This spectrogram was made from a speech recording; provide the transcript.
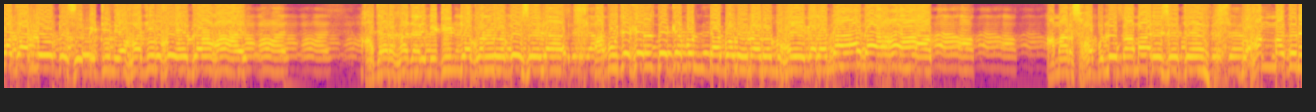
হাজার লোক এসে মিটিংয়ে হাজির হয়ে যায়। হাজার হাজার মিটিং যখন লোক এসে যায়, আবু জেহেল দেখে মনটা বলো, নরম হয়ে গেল? না না। আমার সব লোক আমার এসেছে। মোহাম্মদের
